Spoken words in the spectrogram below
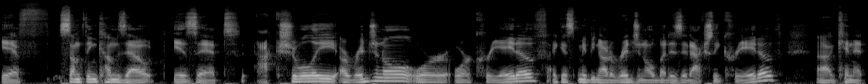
if something comes out is it actually original or or creative i guess maybe not original but is it actually creative uh, can it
